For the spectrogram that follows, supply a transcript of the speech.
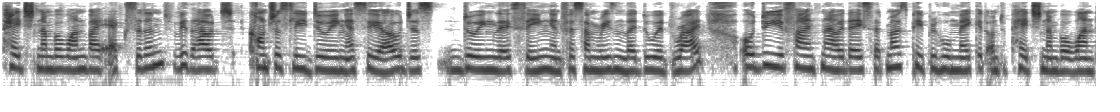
page number one by accident without consciously doing SEO, just doing their thing, and for some reason they do it right? Or do you find nowadays that most people who make it onto page number one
